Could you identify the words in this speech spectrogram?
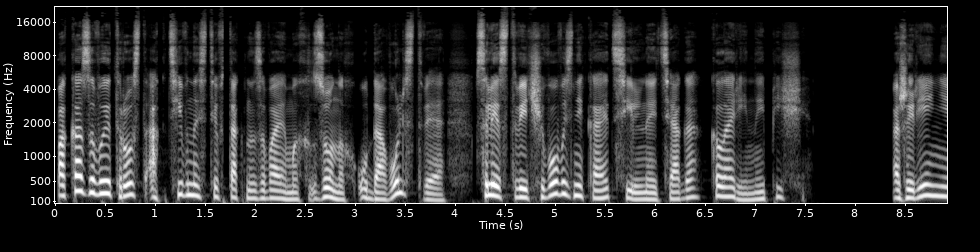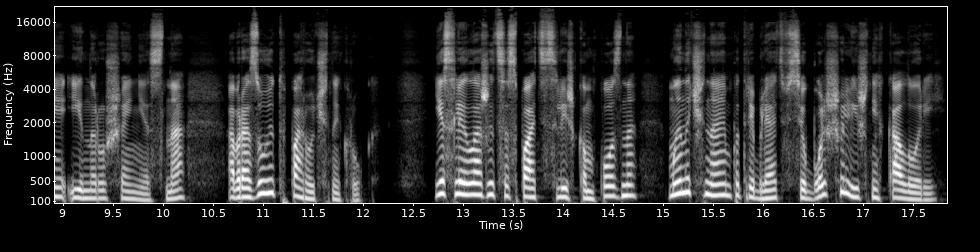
показывает рост активности в так называемых зонах удовольствия, вследствие чего возникает сильная тяга к калорийной пище. Ожирение и нарушение сна образуют порочный круг. Если ложиться спать слишком поздно, мы начинаем потреблять все больше лишних калорий.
